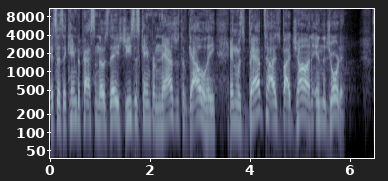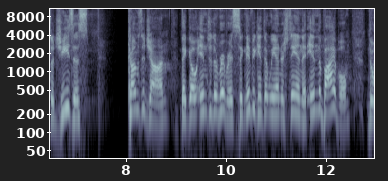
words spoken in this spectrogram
It says, It came to pass in those days, Jesus came from Nazareth of Galilee and was baptized by John in the Jordan. So Jesus comes to John, they go into the river. It's significant that we understand that in the Bible, the,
